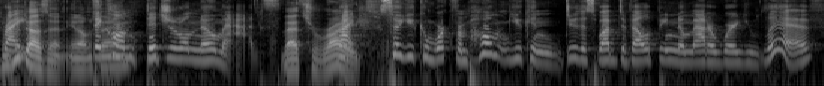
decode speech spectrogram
Right. Who doesn't? You know what I'm saying? They saying? call them digital nomads. That's right. Right. So you can work from home. You can do this web developing no matter where you live.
